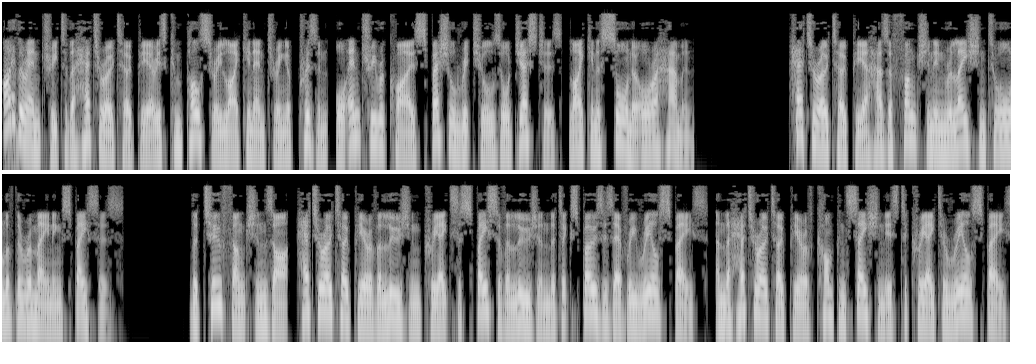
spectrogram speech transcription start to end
Either entry to the heterotopia is compulsory like in entering a prison, or entry requires special rituals or gestures, like in a sauna or a hammam. Heterotopia has a function in relation to all of the remaining spaces. The two functions are, heterotopia of illusion creates a space of illusion that exposes every real space, and the heterotopia of compensation is to create a real space,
